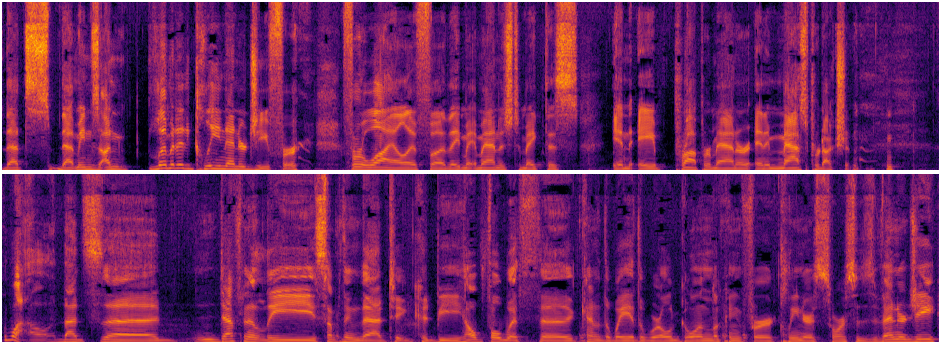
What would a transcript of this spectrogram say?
that's that means unlimited clean energy for for a while if uh, they manage to make this in a proper manner and in mass production. Well, that's uh, definitely something that could be helpful with uh, kind of the way of the world going, looking for cleaner sources of energy.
